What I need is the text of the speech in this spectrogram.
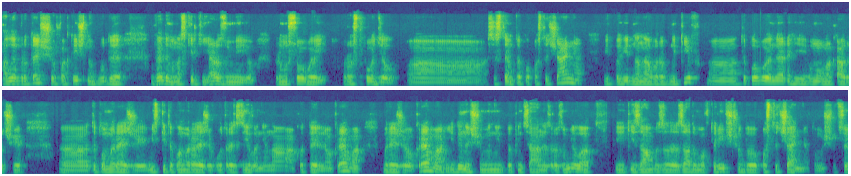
Але про те, що фактично буде введено, наскільки я розумію, примусовий розподіл систем теплопостачання відповідно на виробників теплової енергії, умовно кажучи, тепломережі, міські тепломережі будуть розділені на котельні окремо, мережі окремо. Єдине, що мені до кінця не зрозуміло, який задум авторів щодо постачання, тому що це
